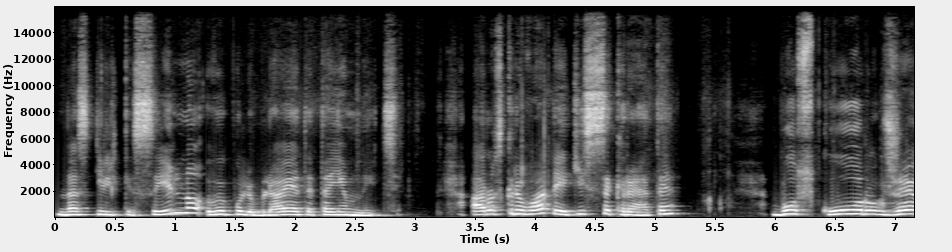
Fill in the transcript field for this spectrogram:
наскільки сильно ви полюбляєте таємниці, а розкривати якісь секрети, бо скоро вже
